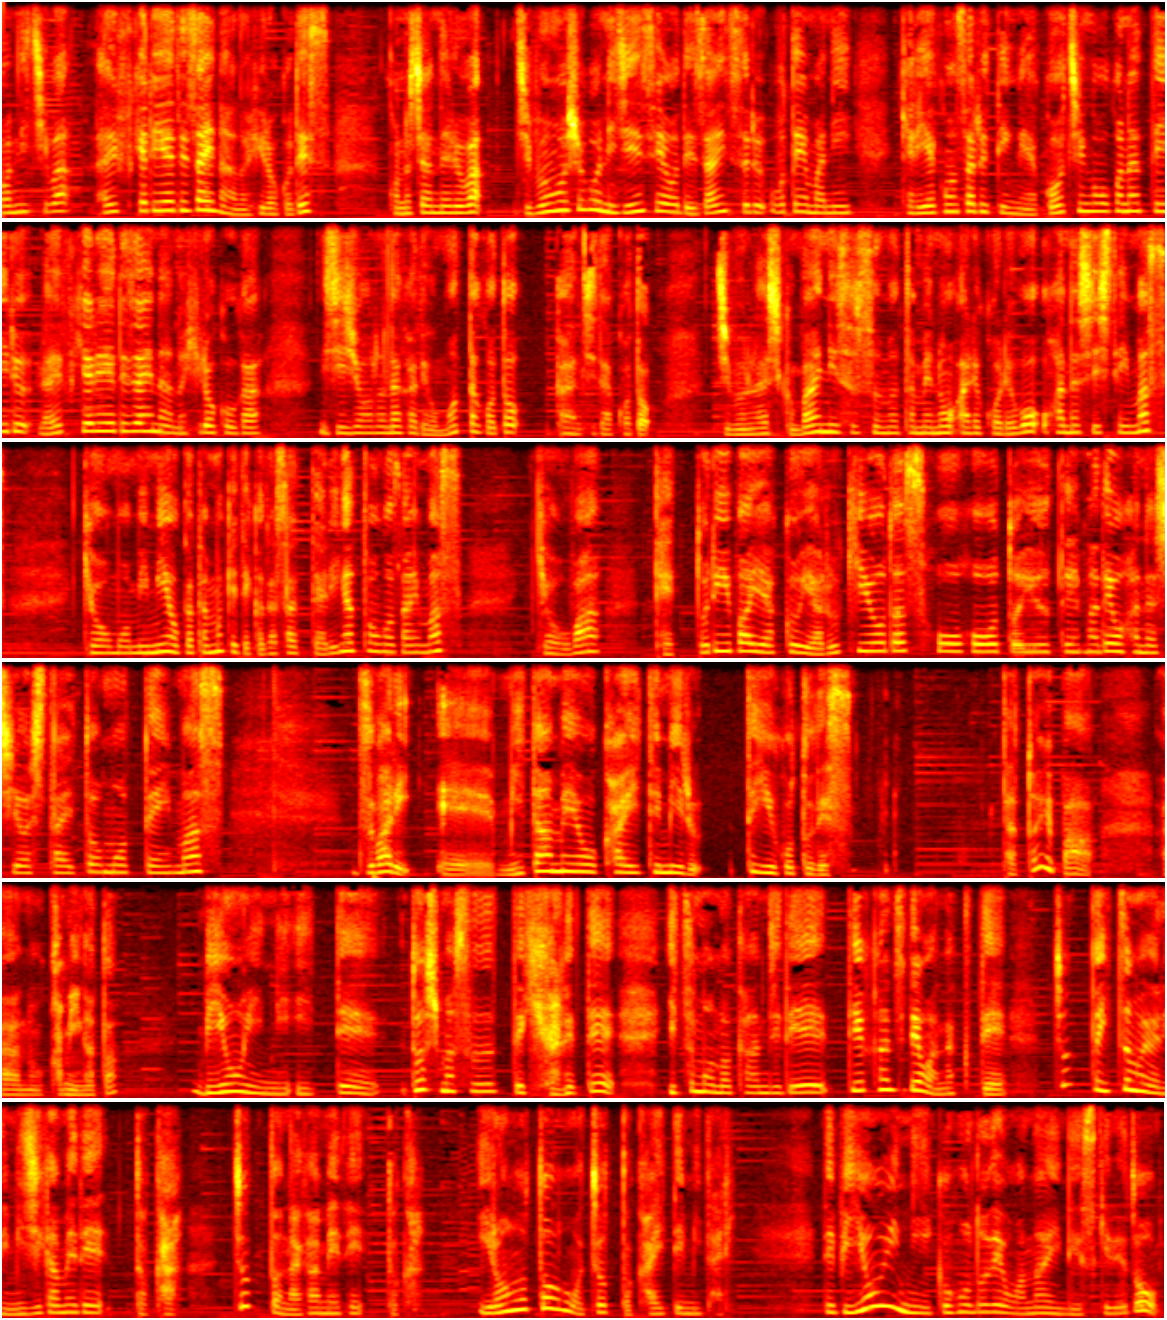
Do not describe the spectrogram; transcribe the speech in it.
こんにちは。ライフキャリアデザイナーのひろこです。このチャンネルは自分を主語に人生をデザインするをテーマにキャリアコンサルティングやコーチングを行っているライフキャリアデザイナーのひろこが日常の中で思ったこと感じたこと自分らしく前に進むためのあれこれをお話ししています。今日も耳を傾けてくださってありがとうございます。今日は手っ取り早くやる気を出す方法というテーマでお話をしたいと思っています。ズバリ、え、見た目を変えてみるっていうことです例えばあの髪型美容院に行って「どうします?」って聞かれていつもの感じでっていう感じではなくてちょっといつもより短めでとかちょっと長めでとか色のトーンをちょっと変えてみたりで美容院に行くほどではないんですけれど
